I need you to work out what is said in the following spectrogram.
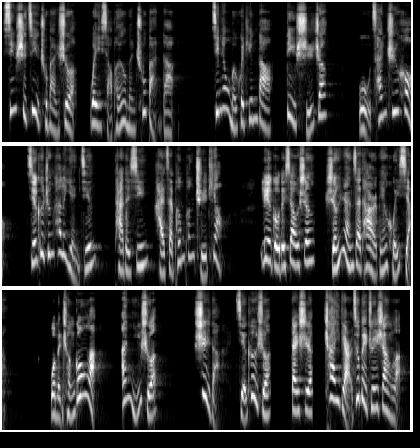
新世纪出版社为小朋友们出版的。今天我们会听到第十章。午餐之后，杰克睁开了眼睛，他的心还在砰砰直跳，猎狗的笑声仍然在他耳边回响。我们成功了，安妮说。“是的。”杰克说，“但是差一点就被追上了。”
